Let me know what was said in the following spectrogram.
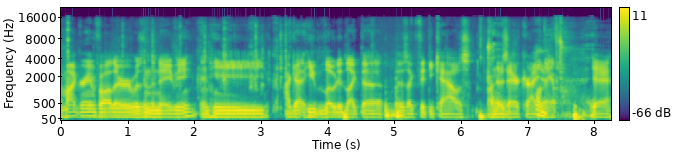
My grandfather was in the Navy, and he, I got, he loaded like the, those like 50 cows on those aircraft. On yeah. the Yeah,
